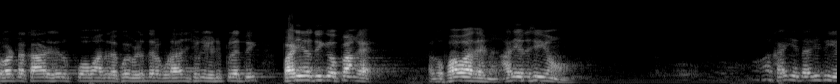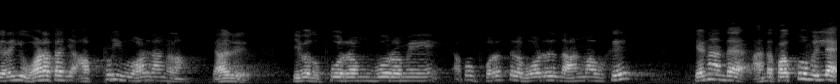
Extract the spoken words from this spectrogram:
ரோட்டில் காரு கீரு போவோம் அதில் போய் விழுந்துடக்கூடாதுன்னு சொல்லி இடுப்பில் தூக்கி படியில் தூக்கி வைப்பாங்க. அங்கே போவாதேன்னு. அது என்ன செய்யும்? கையை தள்ளிட்டு இறங்கி ஓடத்தான் அப்படி ஓடதாங்களாம். யாரு? இவங்க புறம் புறமே அப்போ புறத்தில் ஓடுறது இந்த ஆன்மாவுக்கு? ஏன்னா அந்த அந்த பக்குவம் இல்லை.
